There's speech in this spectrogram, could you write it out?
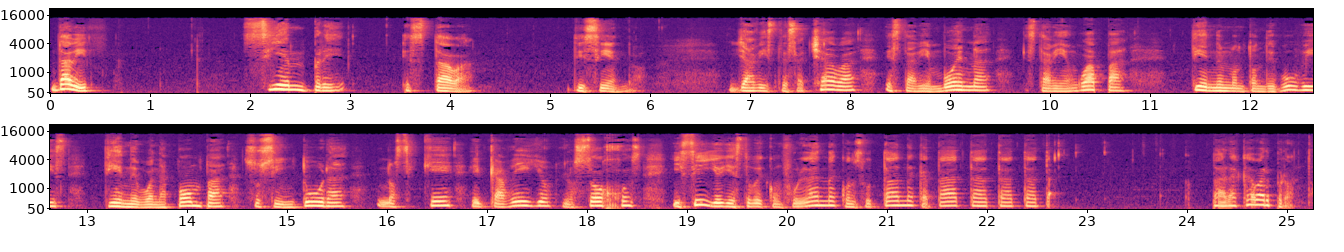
David siempre estaba diciendo, ya viste esa chava, está bien buena, está bien guapa, tiene un montón de boobies, tiene buena pompa, su cintura, no sé qué, el cabello, los ojos, y sí, yo ya estuve con fulana, con sutana, ta, ta, ta, ta, ta. Para acabar pronto.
